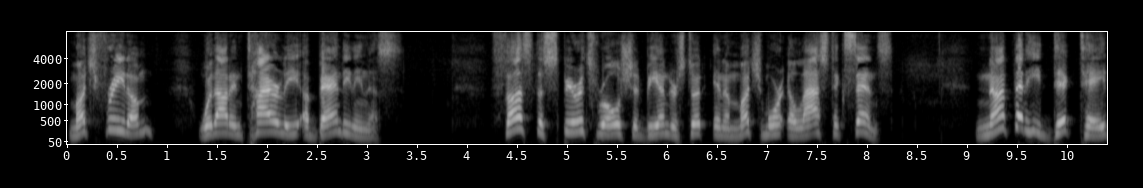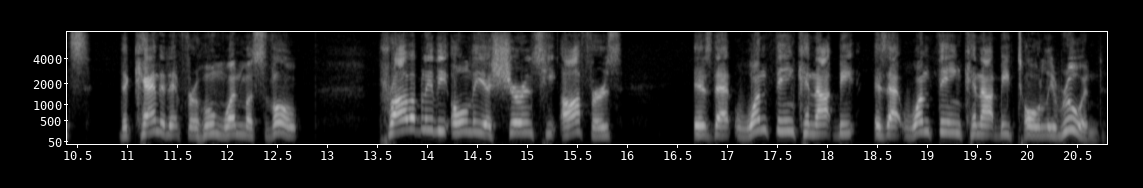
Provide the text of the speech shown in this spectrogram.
much freedom, without entirely abandoning us. Thus, the Spirit's role should be understood in a much more elastic sense. Not that he dictates the candidate for whom one must vote. Probably the only assurance he offers is that one thing cannot be is that one thing cannot be totally ruined.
